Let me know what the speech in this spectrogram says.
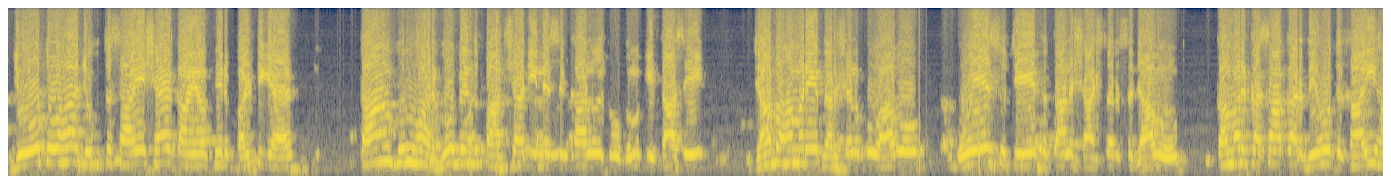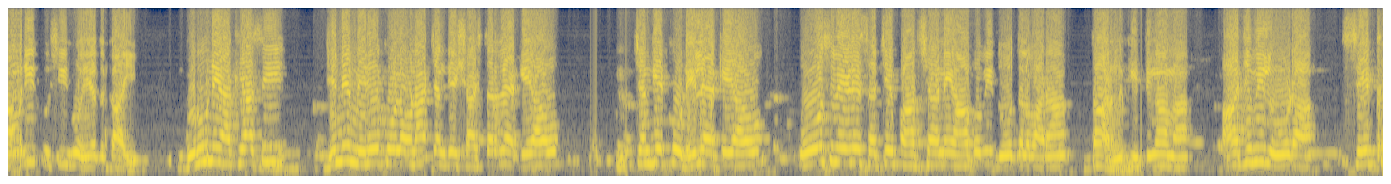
ਜੋ ਤੋਹਾ ਜੁਗਤ ਸਾਏ ਸ਼ਹਿ ਕਾਇਆ ਫਿਰ ਪਲਟਿਆ ਤਾਂ ਗੁਰੂ ਹਰਗੋਬਿੰਦ ਪਾਤਸ਼ਾਹ ਜੀ ਨੇ ਸਿੱਖਾਂ ਨੂੰ ਇੱਕ ਹੁਕਮ ਕੀਤਾ ਸੀ, ਜਬ ਹਮਰੇ ਦਰਸ਼ਨ ਕੋ ਆਵੋ ਹੋਏ ਸੁਚੇਤ ਤਨ ਸ਼ਾਸਤਰ ਸਜਾਵੋ, ਕਮਰ ਕਸਾ ਕਰ ਦੇਹੋ ਦਿਖਾਈ, ਹਮਰੀ ਖੁਸ਼ੀ ਹੋਏ ਦਿਖਾਈ ਗੁਰੂ ਨੇ ਆਖਿਆ ਸੀ ਜਿਨੇ ਮੇਰੇ ਕੋਲ ਆਉਣਾ, ਚੰਗੇ ਸ਼ਾਸਤਰ ਲੈ ਕੇ ਆਓ, ਚੰਗੇ ਘੋੜੇ ਲੈ ਕੇ ਆਓ, ਉਸ ਵੇਲੇ ਸੱਚੇ ਪਾਤਸ਼ਾਹ ਨੇ ਆਪ ਵੀ ਦੋ ਤਲਵਾਰਾਂ ਧਾਰਨ ਕੀਤੀਆਂ ਵਾ। ਅੱਜ ਵੀ ਲੋੜ ਆ, ਸਿੱਖ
